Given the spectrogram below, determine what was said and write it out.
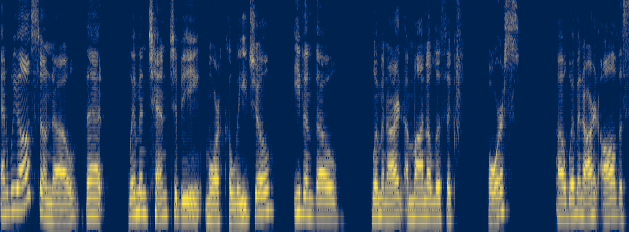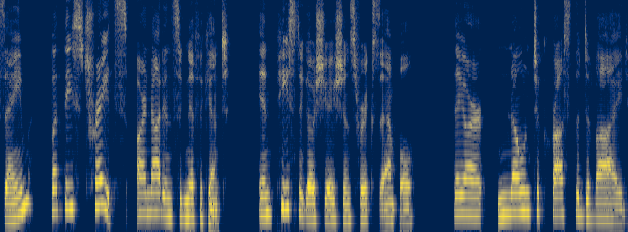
And we also know that women tend to be more collegial, even though women aren't a monolithic force. Uh, women aren't all the same. But these traits are not insignificant. In peace negotiations, for example, they are known to cross the divide,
